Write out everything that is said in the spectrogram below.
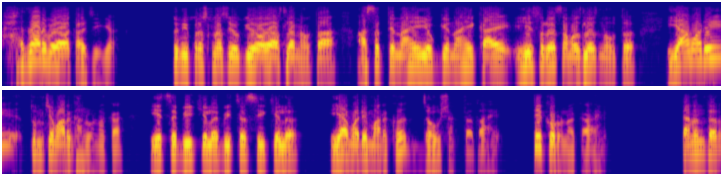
हजार वेळा काळजी घ्या. तुम्ही प्रश्नाचा योग्य वेळ असला नव्हता असत्य नाही योग्य नाही काय हे सगळं समजलंच नव्हतं. यामध्ये तुमचे मार्क घालू नका. एचं बी केलं बीचं सी केलं यामध्ये मार्क जाऊ शकतात आहे. ते करू नका आहे. त्यानंतर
